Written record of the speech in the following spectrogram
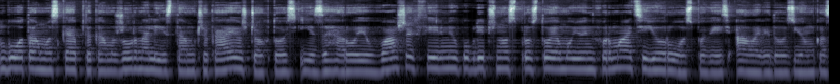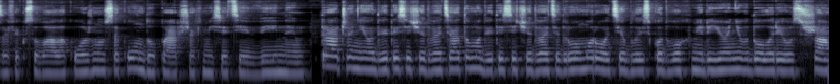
Ботам, скептикам, журналістам чекаю, що хтось із героїв ваших фільмів публічно спростує мою інформацію, розповідь, але відеозйомка зафіксувала кожну секунду перших місяців війни. Втрачені у 2020-2022 році близько 2 мільйонів доларів США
